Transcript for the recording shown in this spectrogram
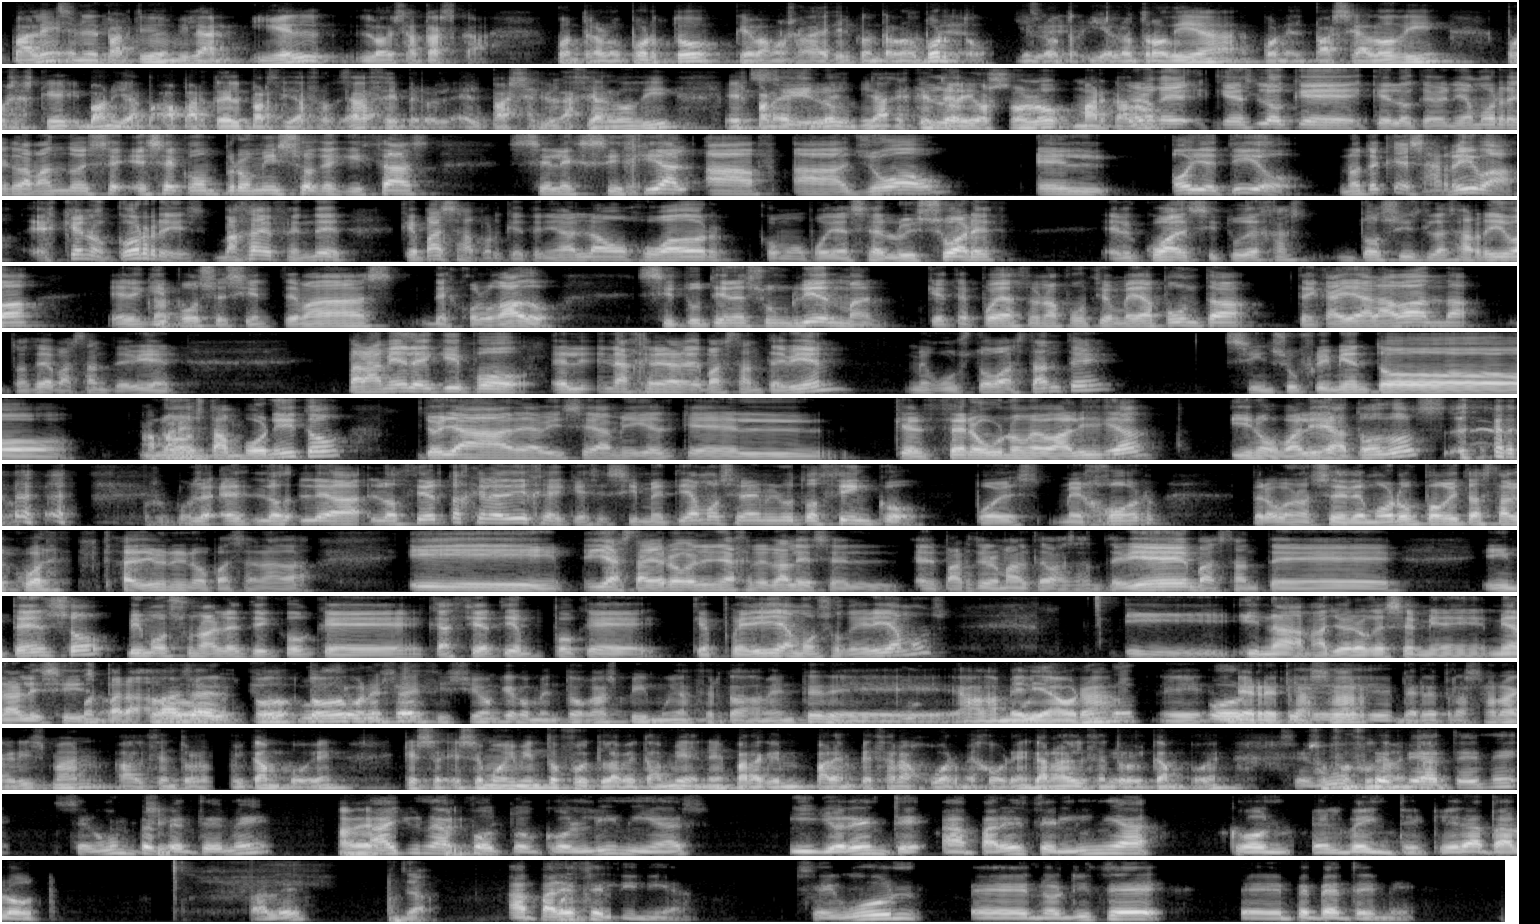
¿vale? En el partido de Milán. Y él lo desatasca contra el Oporto, ¿qué vamos a decir contra el Oporto? Y el, otro, y el otro día, con el pase a Lodi, pues es que, bueno, y aparte del partidazo que hace, pero el, pase que le hace a Lodi es para decirle, mira, es que te digo solo, marca Creo que, es lo que, lo que veníamos reclamando, ese, ese compromiso que quizás se le exigía a, a Joao, el, oye, tío, no te quedes arriba, es que no corres, baja a defender. ¿Qué pasa? Porque tenía al lado un jugador como podía ser Luis Suárez, el cual si tú dejas dos islas arriba, el equipo se siente más descolgado. Si tú tienes un Griezmann que te puede hacer una función media punta, te cae a la banda, entonces bastante bien. Para mí el equipo en línea general es bastante bien, me gustó bastante, sin sufrimiento no es tan bonito. Yo ya le avisé a Miguel que el, que el 0-1 me valía y nos valía a todos. Eh, lo, cierto es que le dije que si metíamos en el minuto 5, pues mejor, pero bueno, se demoró un poquito hasta el 41 y no pasa nada. Y, ya está, yo creo que en línea general es el, partido Malte bastante bien, bastante intenso. Vimos un Atlético que, hacía tiempo que, pedíamos o queríamos. Y, nada más, yo creo que ese es mi, análisis para. Todo, con esa decisión que comentó Gaspi muy acertadamente de a la media hora eh, de, retrasar, de retrasar a Grisman al centro del campo, ¿eh? que ese, movimiento fue clave también ¿eh? para, que, para empezar a jugar mejor, ¿eh? ganar el centro del campo. ¿eh? Según PPATM, según PPTM, hay una foto con líneas y Llorente aparece en línea con el 20, que era Talot. ¿Vale? Ya. Aparece en línea. Según eh, nos dice eh, PPTM.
